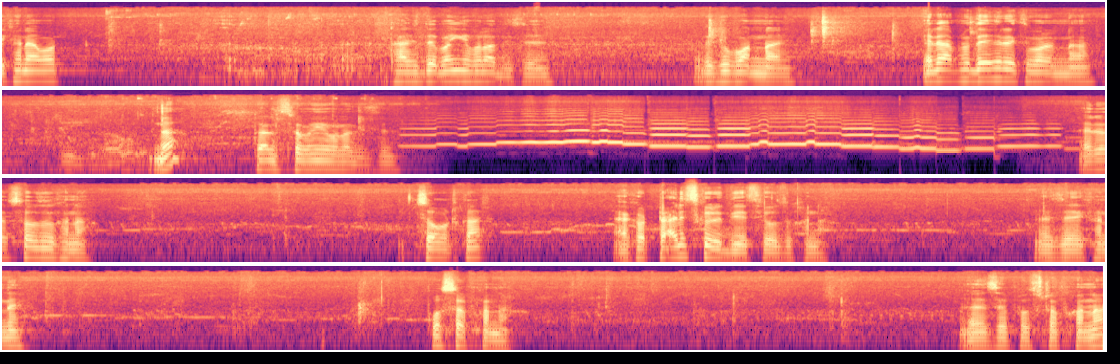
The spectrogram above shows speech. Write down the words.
এখানে আবার ঠাসিতে ভেঙে ফেলা দিছে। এটা খুব অন্যায় এটা আপনি দেখে রাখতে পারেন না? না? টাইলসটা ভেঙে ফেলা দিছে। এটা সবজুখানা চমৎকার। এখন টাইলস করে দিয়েছি অজুখানা এই যে এখানে প্রস্রাবখানা। এই যে প্রস্রাবখানা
